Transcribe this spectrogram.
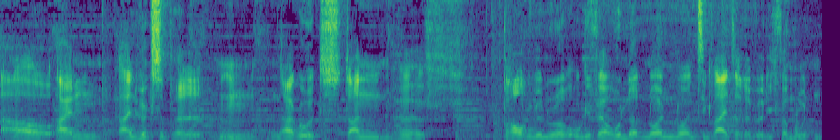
Au, ein, ein Hüchsepel. Hm, na gut, dann äh, brauchen wir nur noch ungefähr 199 weitere, würde ich vermuten.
